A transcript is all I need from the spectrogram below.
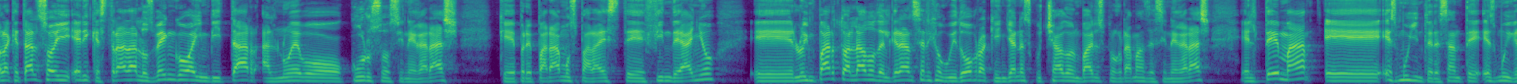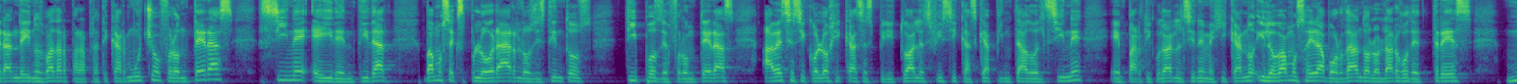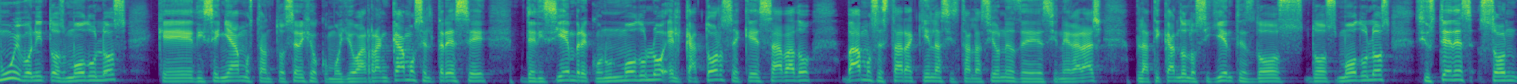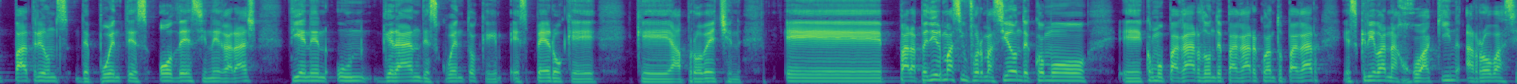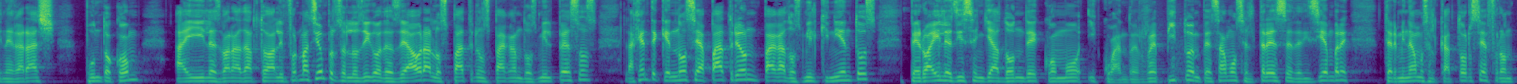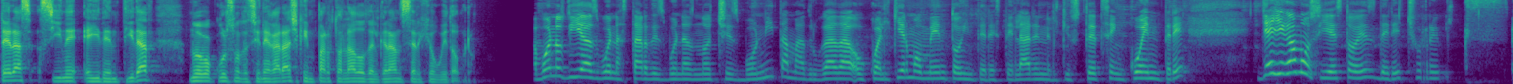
Hola, ¿qué tal? Soy Eric Estrada. Los vengo a invitar al nuevo curso Cine Garage que preparamos para este fin de año. Eh, lo imparto al lado del gran Sergio Guidobro, a quien ya han escuchado en varios programas de Cine Garage. El tema eh, es muy interesante, es muy grande y nos va a dar para platicar mucho. Fronteras, cine e identidad. Vamos a explorar los distintos tipos de fronteras, a veces psicológicas, espirituales, físicas, que ha pintado el cine, en particular el cine mexicano, y lo vamos a ir abordando a lo largo de tres muy bonitos módulos que diseñamos tanto Sergio como yo. Arrancamos el 13 de diciembre con un módulo, el 14 que es sábado, vamos a estar aquí en las instalaciones de Cine Garage platicando los siguientes dos, dos módulos. Si ustedes son Patreons de Puentes o de Cine Garage, tienen un gran descuento que espero que que, aprovechen. Eh, para pedir más información de cómo, eh, cómo pagar, dónde pagar, cuánto pagar, escriban a joaquín.cinegarage.com. Ahí les van a dar toda la información, pero se los digo desde ahora, los Patreons pagan dos mil pesos. La gente que no sea Patreon paga dos mil quinientos, pero ahí les dicen ya dónde, cómo y cuándo. Repito, empezamos el 13 de diciembre, terminamos el 14, Fronteras, Cine e Identidad, nuevo curso de Cine Garage que imparto al lado del gran Sergio Huidobro. Buenos días, buenas tardes, buenas noches, bonita madrugada o cualquier momento interestelar en el que usted se encuentre. Ya llegamos y esto es Derecho Revix.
